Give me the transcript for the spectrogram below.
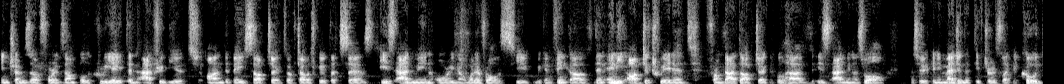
in terms of, for example, create an attribute on the base object of JavaScript that says is admin or you know whatever else you, we can think of, then any object created from that object will have is admin as well. And so you can imagine that if there's like a code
